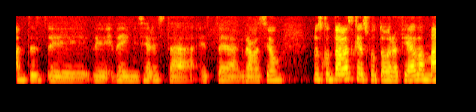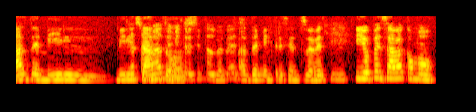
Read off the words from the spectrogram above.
antes de, de- de iniciar esta, esta grabación, nos contabas que has fotografiado a más de mil, mil y son más de tantos, 1.300 bebés. más de 1300 bebés. Y yo pensaba como,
